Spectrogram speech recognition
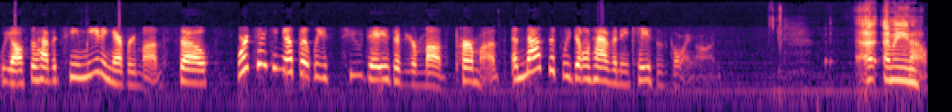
We also have a team meeting every month. So we're taking up at least two days of your month per month, and that's if we don't have any cases going on. I, I mean, So.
